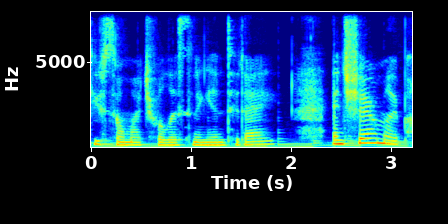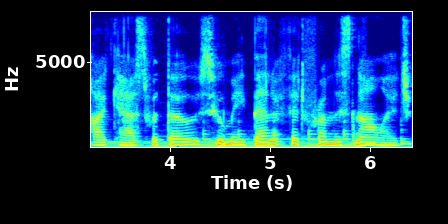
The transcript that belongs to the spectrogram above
Thank you so much for listening in today and share my podcast with those who may benefit from this knowledge.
